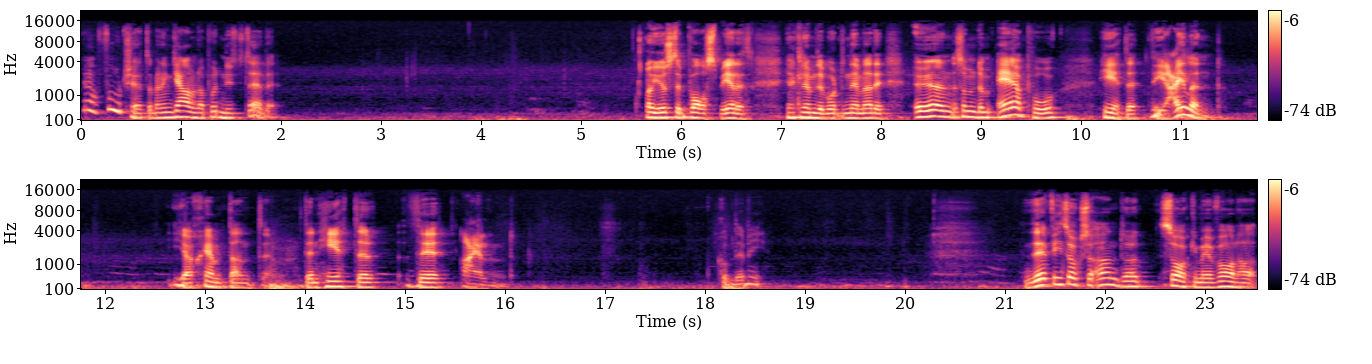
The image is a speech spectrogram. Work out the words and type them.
ja, fortsätta med den gamla på ett nytt ställe. Och just det, basspelet. Jag glömde bort att nämna det. Ön som de är på heter The Island. Jag skämtar inte. Den heter The Island. Kom det med? Det finns också andra saker med Valhalla,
